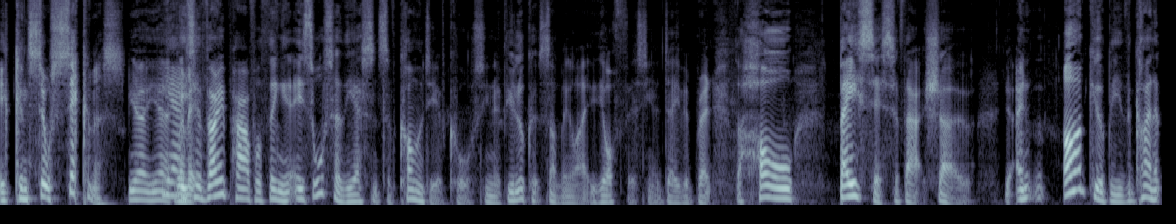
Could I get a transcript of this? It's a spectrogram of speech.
it can still sicken us. Yeah, yeah. yeah. It's it... a very powerful thing. It's also the essence of comedy, of course. You know, if you look at something like The Office, you know, David Brent, the whole basis of that show and arguably, the kind of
